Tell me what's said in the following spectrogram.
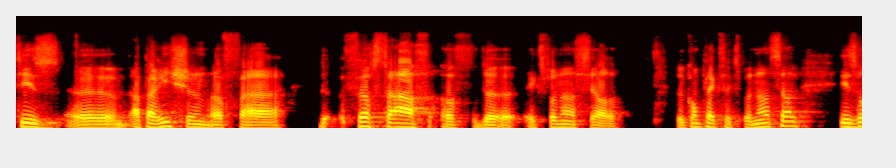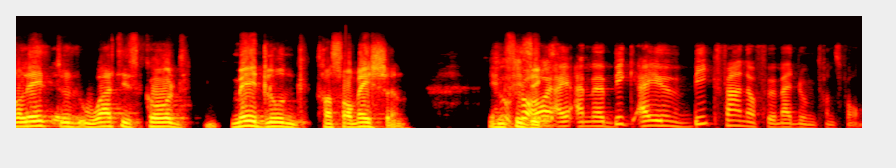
This uh, apparition of uh, the first half of the exponential, the complex exponential, is related to what is called Madelung transformation in physics. I, am a big, I am a big fan of uh, Madelung transform.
